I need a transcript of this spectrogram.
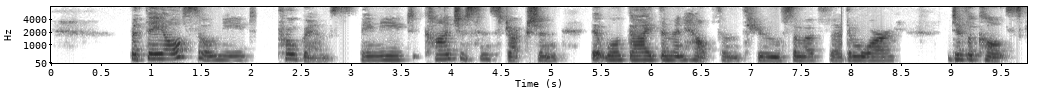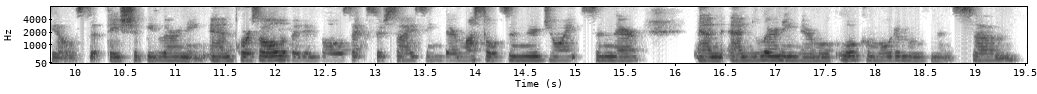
But they also need programs. They need conscious instruction that will guide them and help them through some of the, the more difficult skills that they should be learning. And of course all of it involves exercising their muscles and their joints and their and and learning their mo- locomotor movements um,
